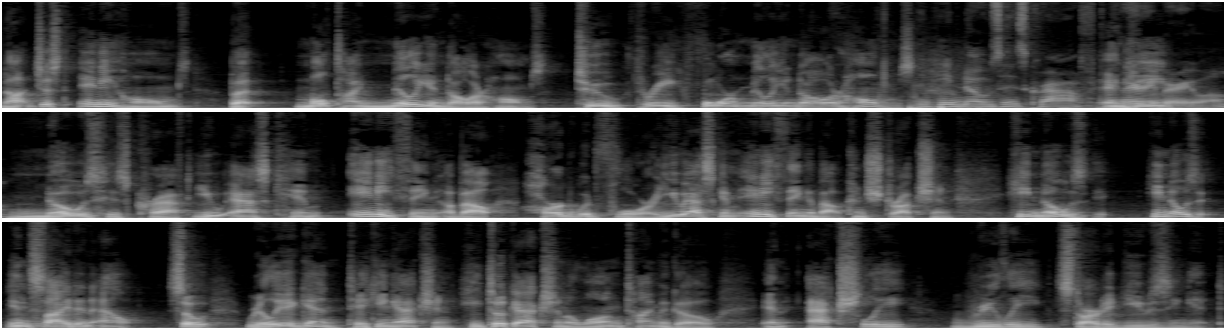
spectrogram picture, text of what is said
not just any homes, but multi million dollar homes two, three, four million dollar homes. And he knows his craft And very, he very well. knows his craft. You ask him anything about hardwood floor, you ask him anything about construction, he knows it. He knows it mm-hmm. inside and out. So, really, again, taking action. He took action a long time ago and actually really started using it.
